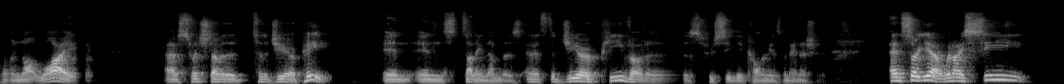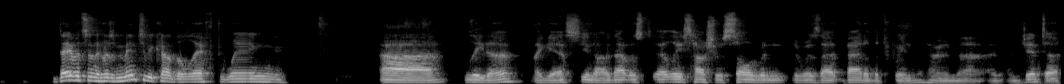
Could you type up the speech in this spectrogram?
who are not white, have switched over to, to the GOP in in stunning numbers, and it's the GOP voters who see the economy as the main issue. And so, yeah, when I see Davidson, who was meant to be kind of the left wing uh, leader, I guess, you know, that was at least how she was sold when there was that battle between her and, uh, and, and Genter.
